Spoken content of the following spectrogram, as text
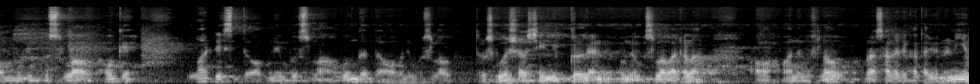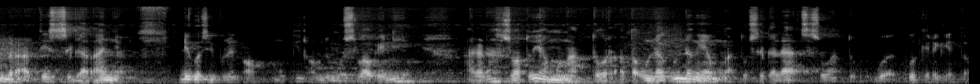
Omnibus Law. Oke, okay what is the omnibus law. Gue nggak tahu omnibus law. Terus gue searching di Google dan omnibus law adalah oh omnibus law berasal dari kata Yunani yang berarti segalanya. Jadi gue simpulin oh mungkin omnibus law ini adalah sesuatu yang mengatur atau undang-undang yang mengatur segala sesuatu. Gue gue kira gitu.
